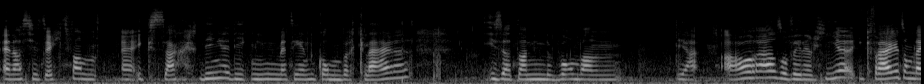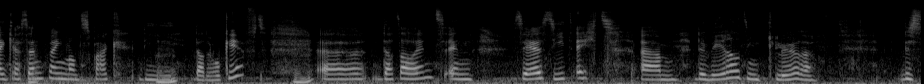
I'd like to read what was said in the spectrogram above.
En als je zegt van eh, ik zag dingen die ik niet meteen kon verklaren, is dat dan in de vorm van ja, aura's of energieën? Ik vraag het omdat ik recent met iemand sprak die Mhm. dat ook heeft, Mhm. eh, dat talent. En zij ziet echt ehm, de wereld in kleuren. Dus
